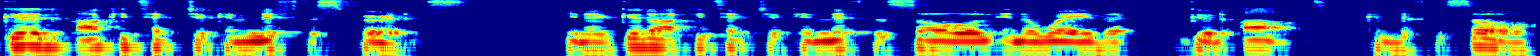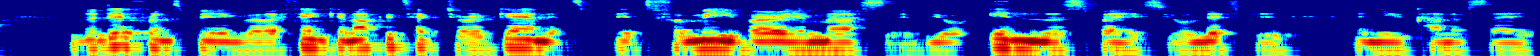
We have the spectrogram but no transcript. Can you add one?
good architecture can lift the spirits. You know, good architecture can lift the soul in a way that good art can lift the soul. The difference being that I think in architecture, again, it's it's for me very immersive. You're in the space, you're lifted, and you kind of say,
